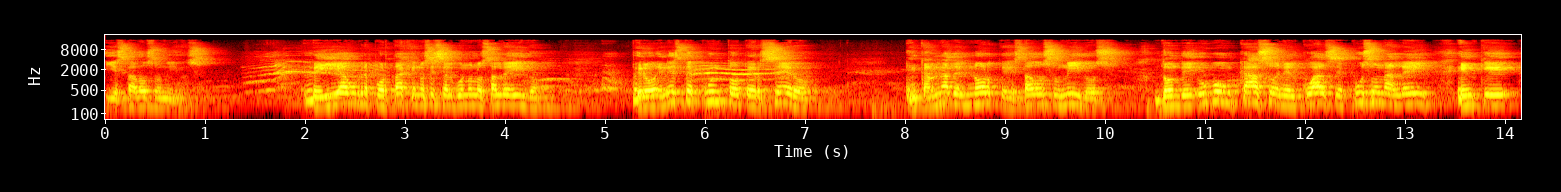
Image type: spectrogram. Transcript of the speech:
y Estados Unidos. Leía un reportaje, no sé si alguno los ha leído, pero en este punto tercero, en Carolina del Norte, Estados Unidos, donde hubo un caso en el cual se puso una ley en que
